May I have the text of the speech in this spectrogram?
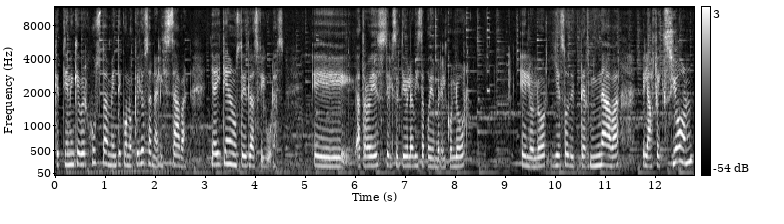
que tienen que ver justamente con lo que ellos analizaban. Y ahí tienen ustedes las figuras. Eh, a través del sentido de la vista pueden ver el color, el olor y eso determinaba la afección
